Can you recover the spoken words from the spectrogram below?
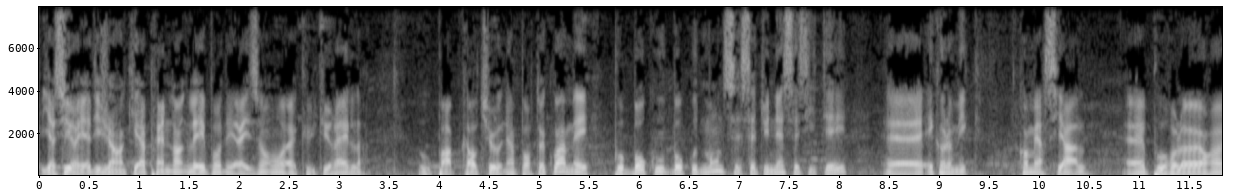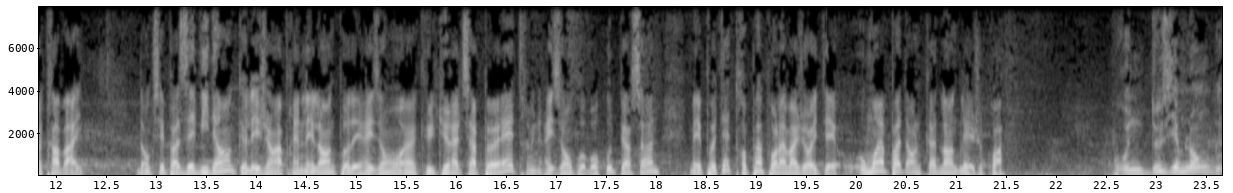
bien sûr, il y a des gens qui apprennent l'anglais pour des raisons euh, culturelles ou pop culture ou n'importe quoi, mais pour beaucoup, beaucoup de monde, c'est une nécessité euh, économique, commerciale, euh, pour leur euh, travail. Donc c'est pas évident que les gens apprennent les langues pour des raisons euh, culturelles. Ça peut être une raison pour beaucoup de personnes, mais peut-être pas pour la majorité. Au moins pas dans le cas de l'anglais, je crois. Pour une deuxième langue,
